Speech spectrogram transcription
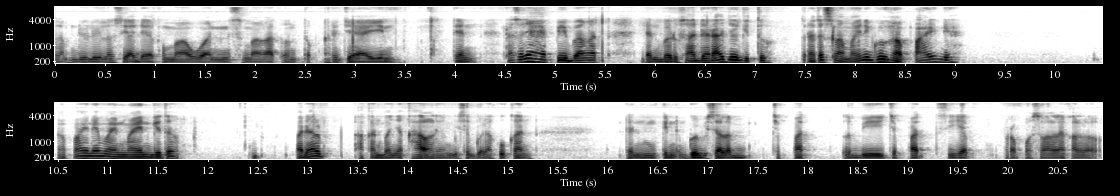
alhamdulillah sih ada kemauan semangat untuk ngerjain. Dan rasanya happy banget dan baru sadar aja gitu ternyata selama ini gue ngapain ya ngapain ya main-main gitu. Padahal akan banyak hal yang bisa gue lakukan. Dan mungkin gue bisa lebih cepat lebih cepat siap proposalnya kalau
